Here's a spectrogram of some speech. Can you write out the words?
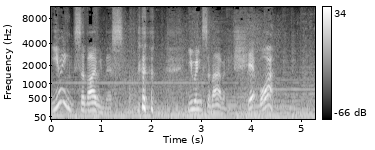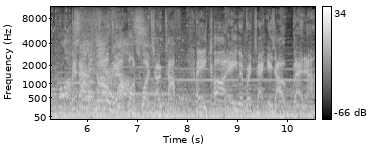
You ain't surviving this. you ain't surviving. Shit, boy. Orcs are in the Told you area! boss wasn't so tough. He can't even protect his own banner.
